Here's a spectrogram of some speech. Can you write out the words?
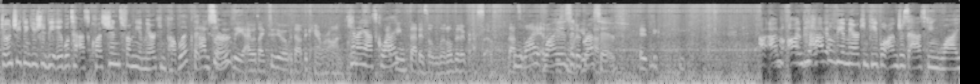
don't you think you should be able to ask questions from the American public that you serve? Absolutely, I would like to do it without the camera on. Can I ask why? I think that is a little bit aggressive. That's why. Why is it want you aggressive? It- I, I'm on behalf of the American people. I'm just asking why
